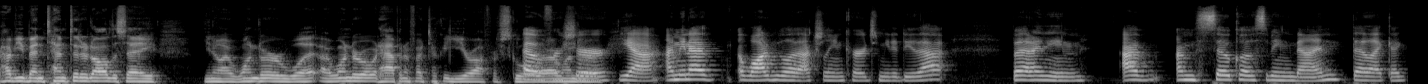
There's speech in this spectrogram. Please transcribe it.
Have you been tempted at all to say, you know, I wonder what I wonder what would happen if I took a year off of school? Oh, for wonder- sure. Yeah. I mean, I've a lot of people have actually encouraged me to do that, but I mean, I've I'm so close to being done that like I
